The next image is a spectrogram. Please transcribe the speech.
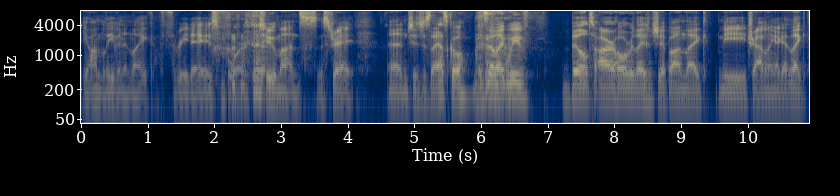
"Yo, I'm leaving in like three days for two months straight," and she's just like, "That's cool." And so like we've built our whole relationship on like me traveling. I guess like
